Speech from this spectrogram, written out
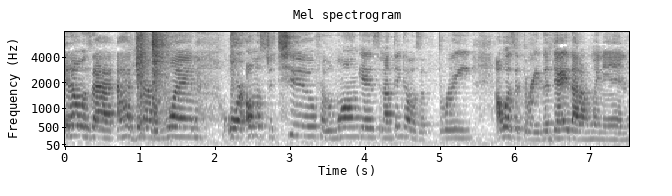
And I was at, I had been at a one or almost a two for the longest. And I think I was a three. I was a three. The day that I went in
